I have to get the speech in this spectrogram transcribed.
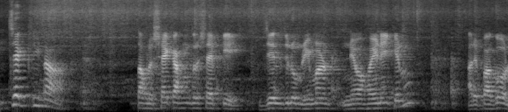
এক্স্যাক্টলি না। তাহলে শেখ আহমদুল সাহেবকে জেল জুলুম রিমান্ড নেওয়া হয় নাই কেন? আরে পাগল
